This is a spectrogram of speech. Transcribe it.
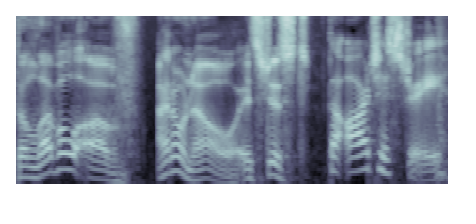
the level of I don't know. It's just The artistry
